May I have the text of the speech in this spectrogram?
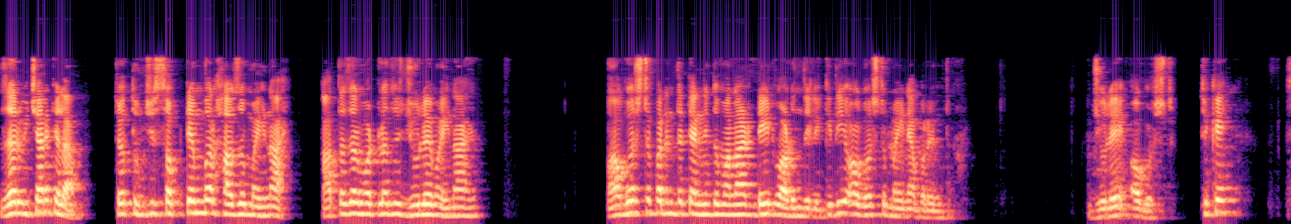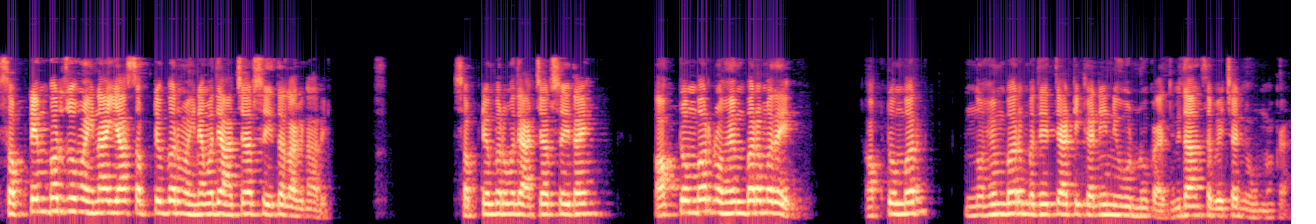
जर विचार केला तर तुमची सप्टेंबर हा जो महिना आहे आता जर म्हटलं जो जुलै महिना आहे. ऑगस्ट पर्यंत त्यांनी तुम्हाला डेट वाढून दिली. किती? ऑगस्ट महिन्यापर्यंत. जुलै ऑगस्ट. ठीक आहे? सप्टेंबर जो महिना या सप्टेंबर महिन्यामध्ये आचारसंहिता लागणार आहे. सप्टेंबरमध्ये आचारसंहिता आहे. ऑक्टोबर नोव्हेंबरमध्ये ऑक्टोबर नोव्हेंबरमध्ये त्या ठिकाणी निवडणूक आहेत. विधानसभेच्या निवडणूक आहेत.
